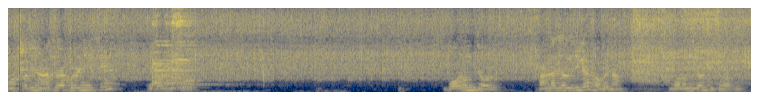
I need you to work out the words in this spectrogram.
মশলা দিয়ে নাড়াচাড়া করে নিয়েছি। এবার দেবো গরম জল। ঠান্ডা জল দিলে হবে না। গরম জল দিতে হবে।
